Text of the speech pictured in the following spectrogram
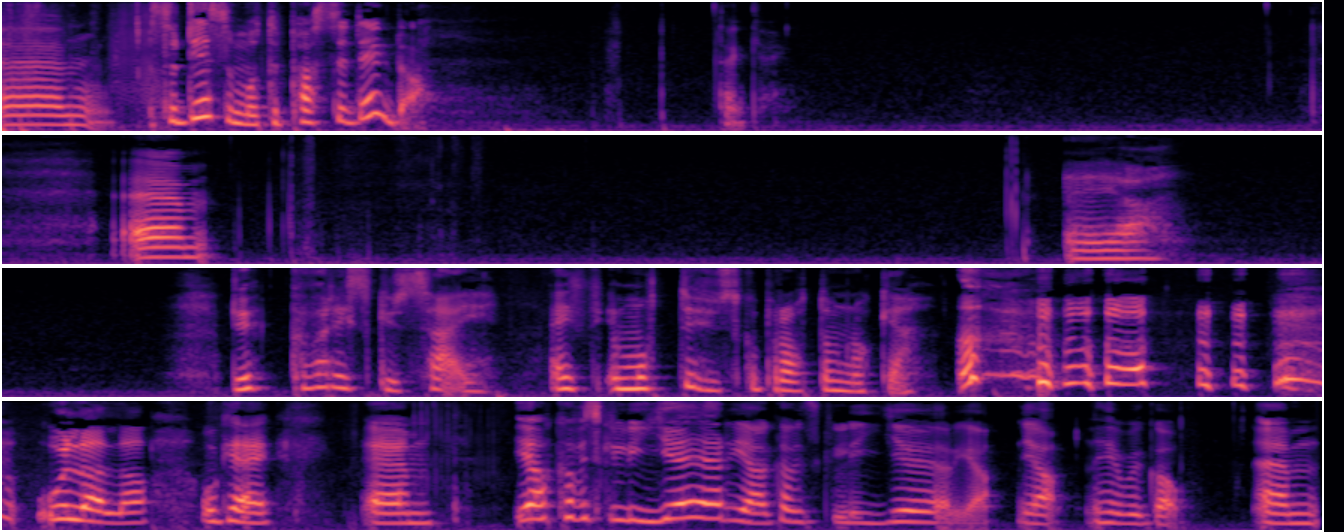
Um, så det som måtte passe deg, da, tenker jeg. Um, ja Du, hva var det jeg skulle si? Jeg måtte huske å prate om noe. oh la la. OK. Um, ja, hva vi skulle gjøre, ja. Hva vi skulle gjøre, ja. Ja, here we go. Um,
